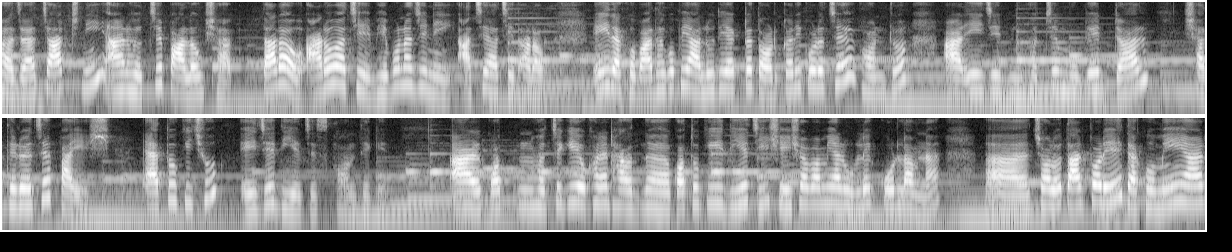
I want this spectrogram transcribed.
ভাজা, চাটনি আর হচ্ছে পালং শাক। দাঁড়াও আরও আছে, ভেবো না যে নেই, আছে আছে, দাঁড়াও। এই দেখো, বাঁধাকপি আলু দিয়ে একটা তরকারি করেছে ঘন্ট, আর এই যে হচ্ছে মুগের ডাল, সাথে রয়েছে পায়েস। এত কিছু এই যে দিয়েছে স্কন থেকে। আর কত, হচ্ছে গিয়ে ওখানে কত কি দিয়েছি, সেই সব আমি আর উল্লেখ করলাম না। চলো তারপরে দেখো মেয়ে আর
